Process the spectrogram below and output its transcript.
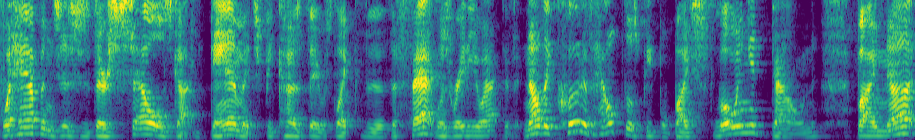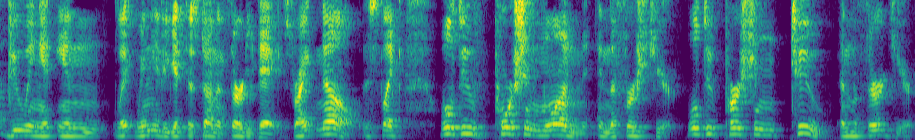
what happens is, is their cells got damaged because there was like the, the fat was radioactive. Now they could have helped those people by slowing it down, by not doing it in, like, we need to get this done in 30 days, right? No, it's like, we'll do portion one in the first year. We'll do portion two in the third year.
